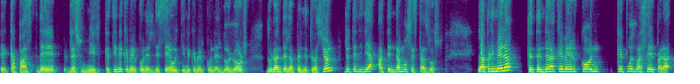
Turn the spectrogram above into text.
eh, capaz de resumir, que tiene que ver con el deseo y tiene que ver con el dolor durante la penetración, yo te diría, atendamos estas dos. La primera, que tendrá que ver con qué puedo hacer para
